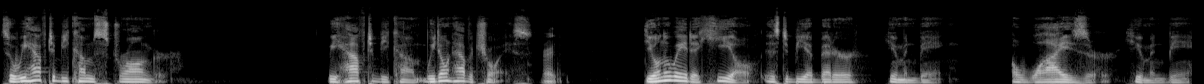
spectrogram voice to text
So we have to become stronger. We have to become, we don't have a choice. Right. The only way to heal is to be a better human being, a wiser human being.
